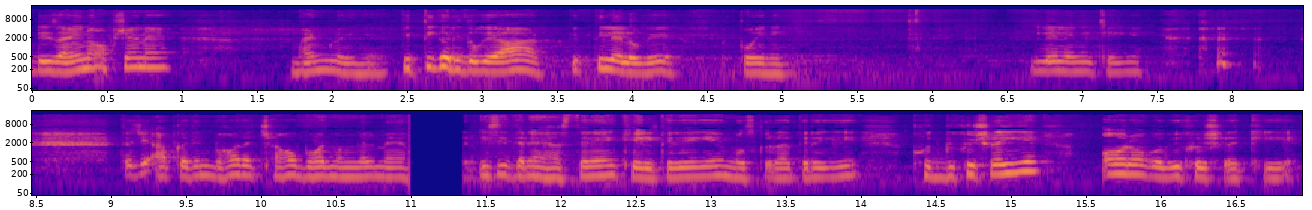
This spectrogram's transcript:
डिज़ाइन ऑप्शन है? माइंड ब्लोइंग है। कितनी खरीदोगे यार? कितनी ले लोगे? कोई नहीं। ले लेनी चाहिए। तो जी, आपका दिन बहुत अच्छा हो, बहुत मंगलमय हो। इसी तरह हँसते रहिए, खेलते रहिए, मुस्कुराते रहिए, खुद भी खुश रहिए, औरों को भी खुश रखिए।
